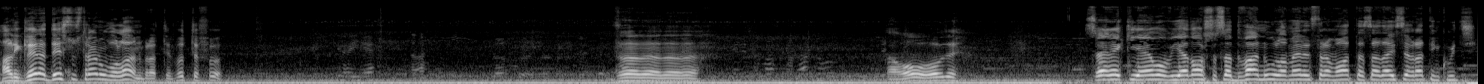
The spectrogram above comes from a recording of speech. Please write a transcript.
Ali gleda desnu stranu volan, brate, WTF. Da, da, da, da. A ovo ovdje? Sve neki emovi, ja došao sa 2-0, mene sramota, sad daj se vratim kući.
